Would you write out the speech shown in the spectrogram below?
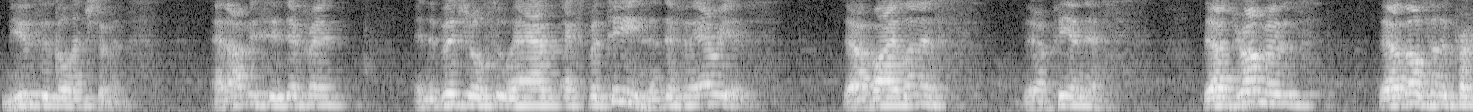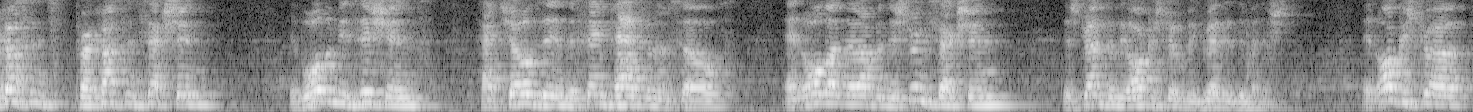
musical instruments, and obviously different individuals who have expertise in different areas. There are violinists, there are pianists, there are drummers, there are those in the percussion percussion section. If all the musicians had chosen the same path for themselves and all ended up in the string section, the strength of the orchestra will be greatly diminished. An orchestra,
